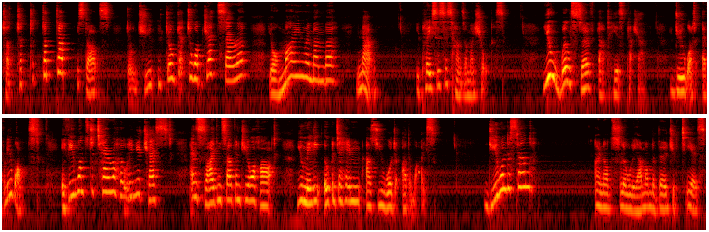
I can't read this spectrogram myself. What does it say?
Tut, tut, tut, tut, tut, he starts. Don't you, you don't get to object, Sarah. You're mine, remember. Now, he places his hands on my shoulders. You will serve at his pleasure. Do whatever he wants. If he wants to tear a hole in your chest and slide himself into your heart, you merely open to him as you would otherwise. Do you understand? I nod slowly. I'm on the verge of tears.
